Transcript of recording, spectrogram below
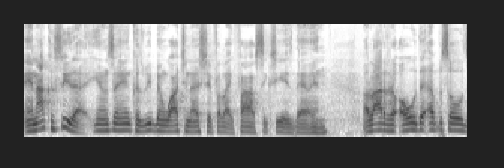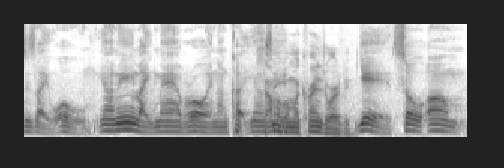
And I could see that. You know what I'm saying? Because we've been watching that shit for like five, six years now, and a lot of the older episodes is like, whoa. You know what I mean? Like mad raw and uncut. You know what I'm Some of them are cringeworthy. Yeah. So um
